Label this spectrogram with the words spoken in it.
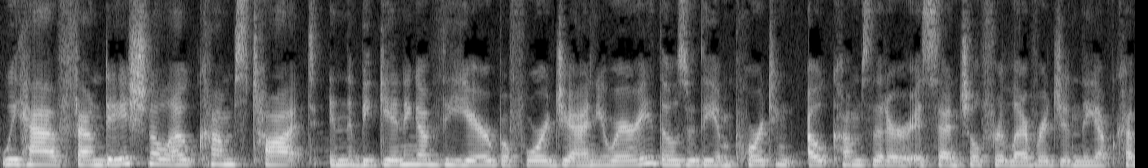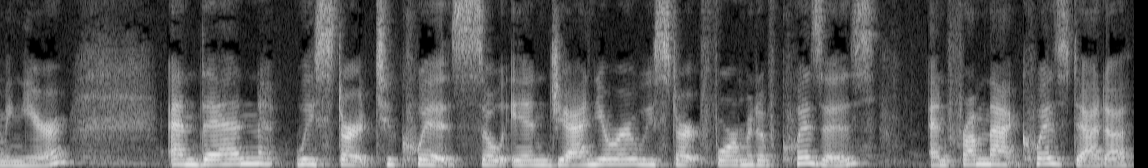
We have foundational outcomes taught in the beginning of the year before January. Those are the important outcomes that are essential for leverage in the upcoming year. And then we start to quiz. So in January, we start formative quizzes. And from that quiz data,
